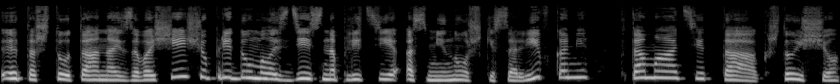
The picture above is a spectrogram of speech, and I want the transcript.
Это что-то она из овощей еще придумала. Здесь на плите осьминожки с оливками, в томате. Так, что еще?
